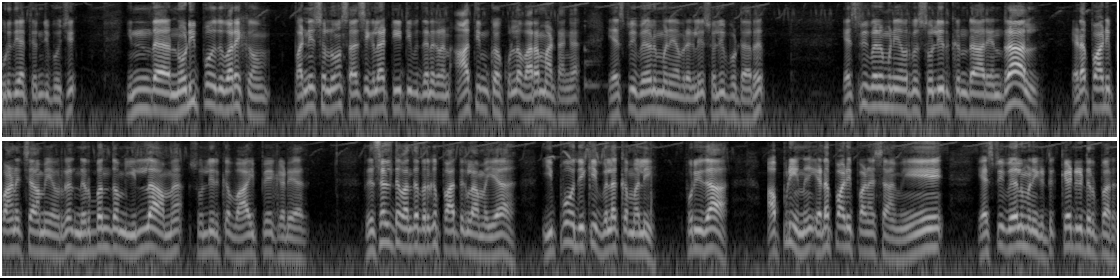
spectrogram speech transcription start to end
உறுதியாக தெரிஞ்சு போச்சு. இந்த நொடிப்பொழுது வரைக்கும் பன்னீர்செல்வம் சசிகலா டிடிவி தினகரன் அதிமுகக்குள்ளே வரமாட்டாங்க. எஸ்பி வேலுமணி அவர்களே சொல்லி போட்டார். எஸ்பி வேலுமணி அவர்கள் சொல்லியிருக்கின்றார் என்றால் எடப்பாடி பழனிசாமி அவர்கள் நிர்பந்தம் இல்லாமல் சொல்லியிருக்க வாய்ப்பே கிடையாது. ரிசல்ட்டு வந்த பிறகு பார்த்துக்கலாம் ஐயா. இப்போதைக்கு விளக்கமளி புரியுதா? அப்படின்னு எடப்பாடி பழனிசாமி எஸ்பி வேலுமணி கிட்ட கேட்டுக்கிட்டு இருப்பார்.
